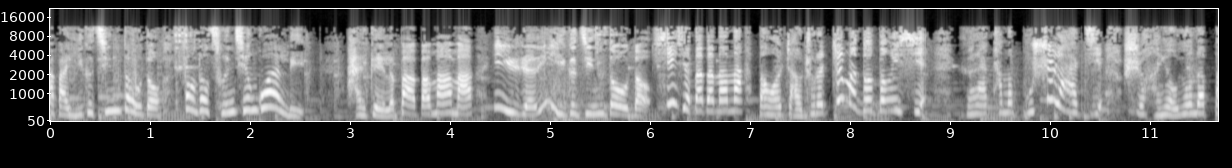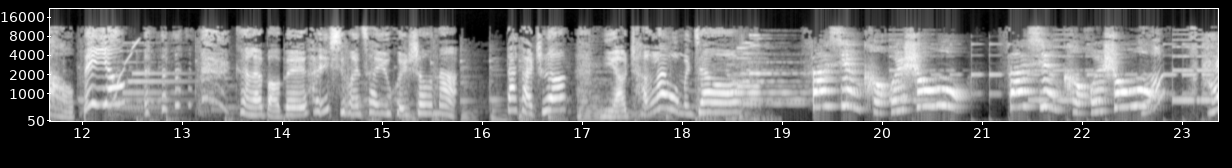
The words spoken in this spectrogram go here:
他把一个金豆豆放到存钱罐里。还给了爸爸妈妈一人一个金豆豆，谢谢爸爸妈妈帮我找出了这么多东西。原来他们不是垃圾，是很有用的宝贝哟。看来宝贝很喜欢参与回收呢。大卡车，你要常来我们家哦。发现可回收物，发现可回收物，还有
